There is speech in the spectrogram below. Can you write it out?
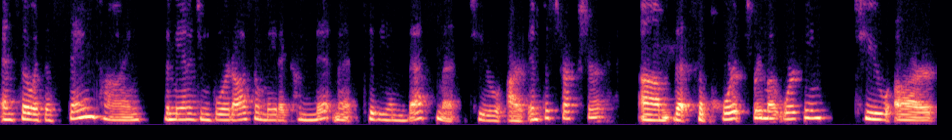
And so at the same time, the managing board also made a commitment to the investment to our infrastructure um, that supports remote working to our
